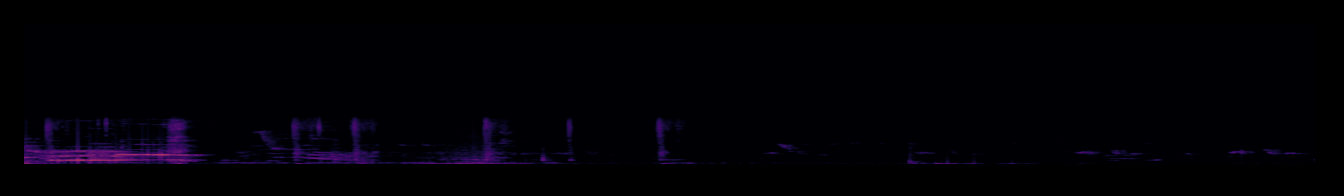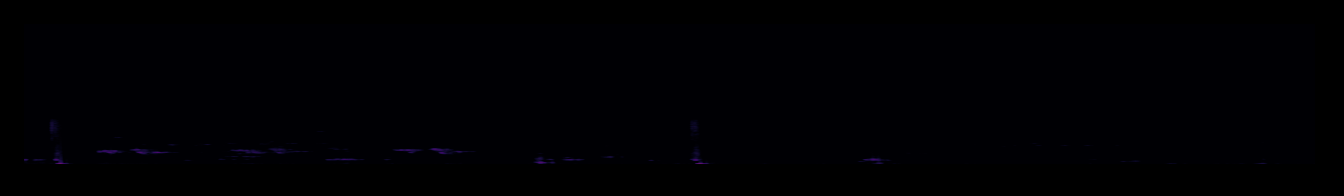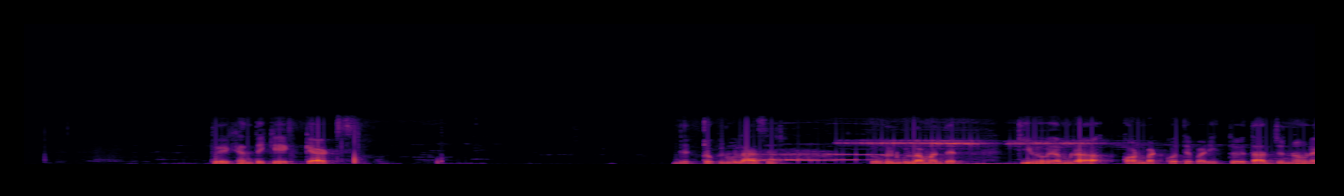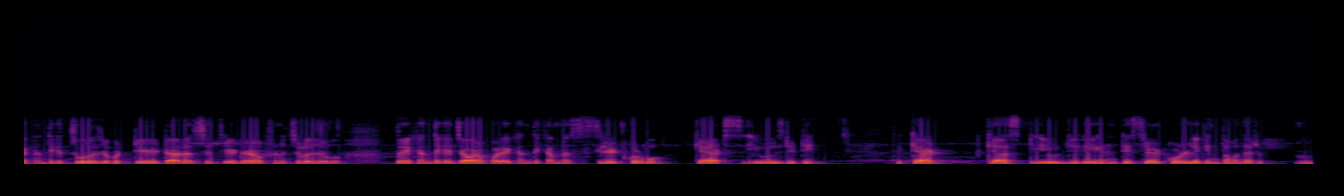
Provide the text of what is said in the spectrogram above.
তো এখান থেকে ক্যাটস যে টোকেনগুলো আছে টোকেনগুলো আমাদের কীভাবে আমরা কনভার্ট করতে পারি, তো তার জন্য আমরা এখান থেকে চলে যাব। ট্রেডার আছে ট্রেডার অপশনে চলে যাব। তো এখান থেকে যাওয়ার পর এখান থেকে আমরা সিলেক্ট করব ক্যাটস ইউএসডিটি তো ক্যাট ক্যাস্ট ইউডিডি এখানটি সিলেক্ট করলে কিন্তু আমাদের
